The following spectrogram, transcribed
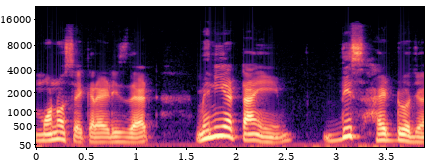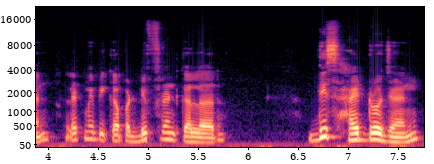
monosaccharide is that many a time this hydrogen let me pick up a different color this hydrogen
